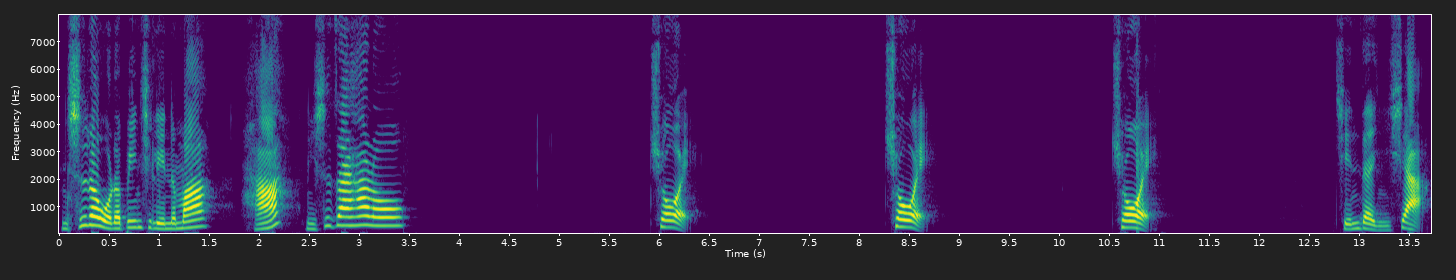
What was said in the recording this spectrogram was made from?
你吃了我的冰淇淋了吗？哈，你是在哈喽？o 哎，c h o 哎，请等一下。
